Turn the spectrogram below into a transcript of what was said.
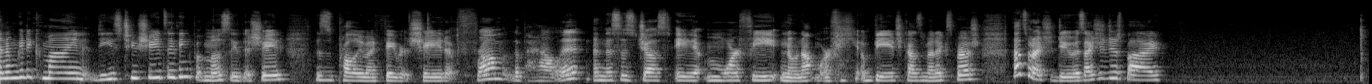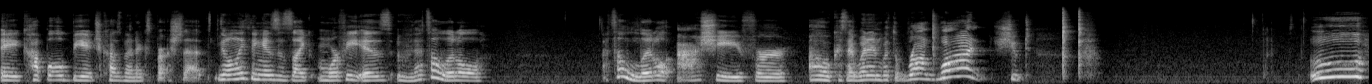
And I'm going to combine these two shades, I think, but mostly this shade. This is probably my favorite shade from the palette. And this is just a Morphe, no, not Morphe, a BH Cosmetics brush. That's what I should do, is I should just buy a couple BH Cosmetics brush sets. The only thing is, is like Morphe is, ooh, that's a little, that's a little ashy for, oh, because I went in with the wrong one. Shoot. Ooh,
